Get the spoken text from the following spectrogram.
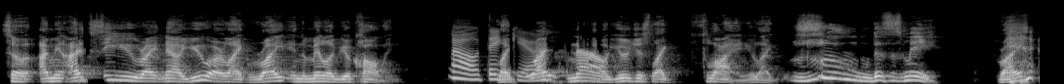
So, I mean, I see you right now. You are like right in the middle of your calling. Oh, thank like you. Right now, you're just like flying. You're like, zoom, this is me. Right?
